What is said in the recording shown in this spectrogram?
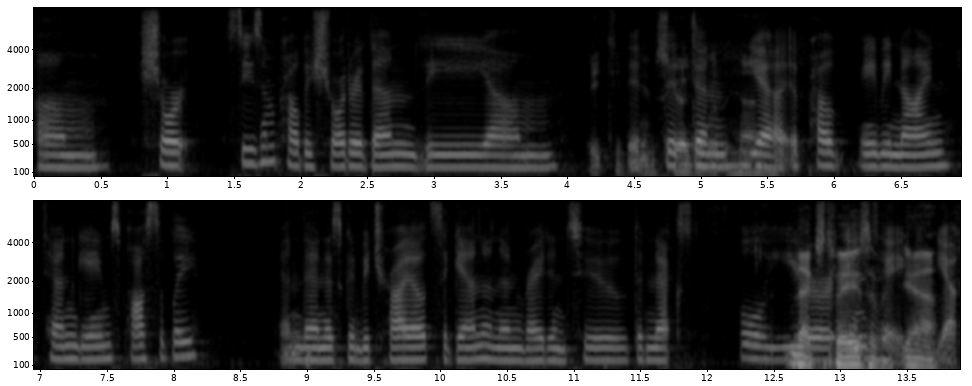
um, short season, probably shorter than the, um, 18 the- game the- schedule. than yeah, it probably maybe nine, ten games possibly, and then it's going to be tryouts again, and then right into the next full year Next phase intake. of it, yeah. Yep.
